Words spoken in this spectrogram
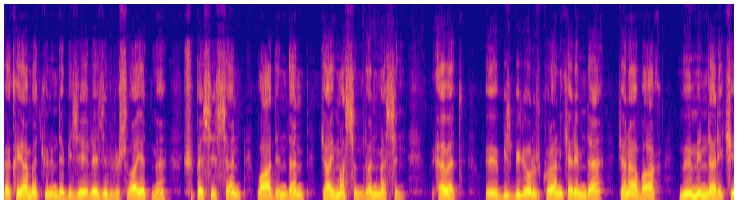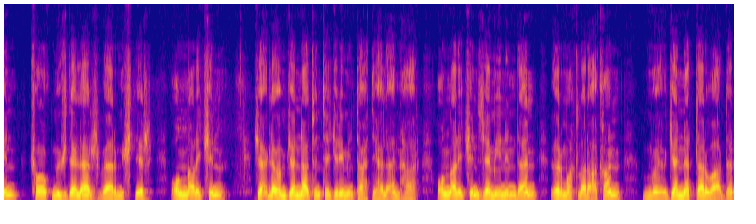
Ve kıyamet gününde bizi rezil rüsvay etme. Şüphesiz sen vaadinden caymazsın, dönmezsin. Evet, e, biz biliyoruz Kur'an-ı Kerim'de Cenab-ı Hak müminler için çok müjdeler vermiştir. Onlar için lehum cennetun tecri min tahtihel enhar. Onlar için zemininden ırmaklar akan cennetler vardır.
